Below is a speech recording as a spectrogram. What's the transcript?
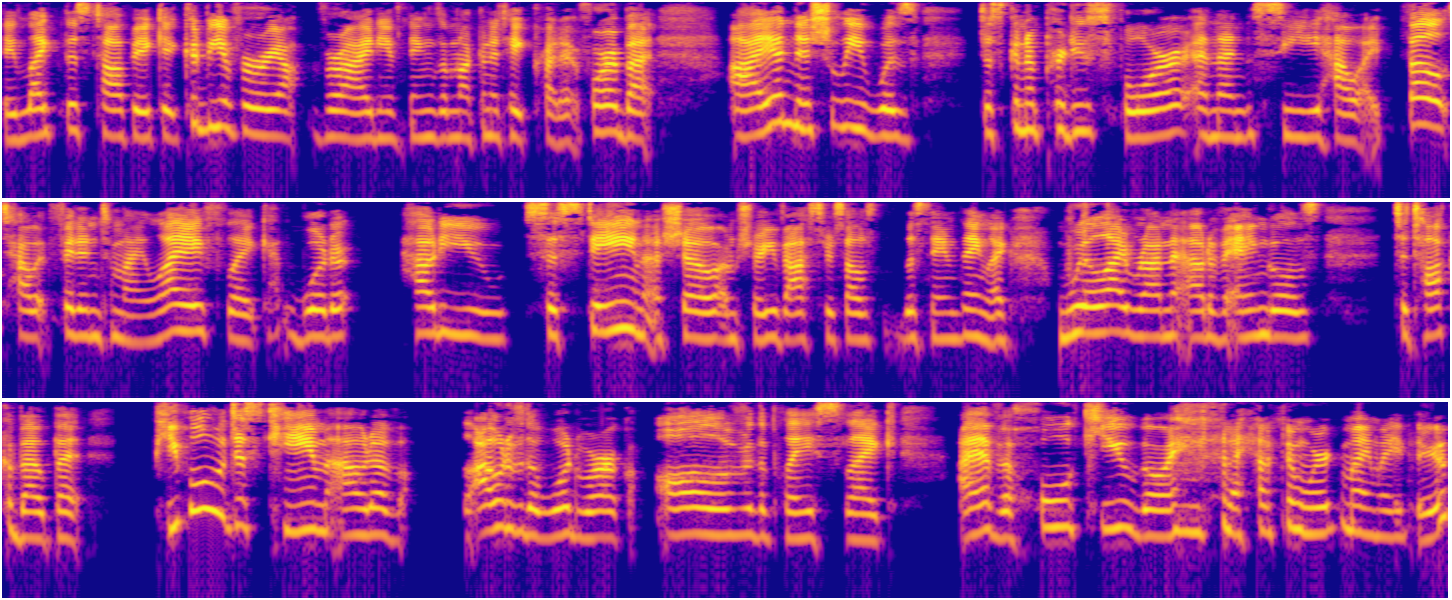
they like this topic. It could be a vari- variety of things I'm not going to take credit for, but I initially was just going to produce four and then see how I felt, how it fit into my life. Like, what, how do you sustain a show? I'm sure you've asked yourselves the same thing. Like, will I run out of angles to talk about? But people just came out of out of the woodwork all over the place. Like I have a whole queue going that I have to work my way through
